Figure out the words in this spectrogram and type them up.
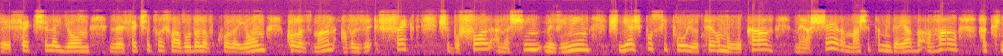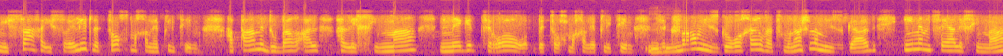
זה אפקט של היום, זה אפקט שצריך לעבוד עליו כל היום, כל הזמן, אבל זה אפקט שבפועל אנשים מבינים שיש פה סיפור יותר מורכב מאשר מה שתמיד היה בעבר, הכניסה הישראלית לתוך מחנה פליטים. הפעם מדובר על הלחימה נגד טרור בתוך מחנה פליטים. Mm-hmm. זה כבר מסגור אחר, והתמונה של המסגד עם אמצעי הלחימה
